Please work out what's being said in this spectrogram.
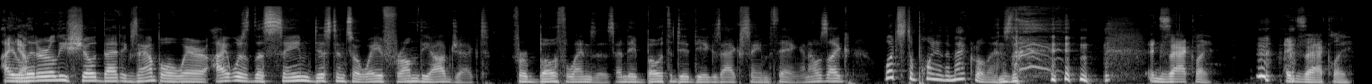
I literally showed that example where I was the same distance away from the object for both lenses, and they both did the exact same thing. And I was like, "What's the point of the macro lens?" Exactly. exactly.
